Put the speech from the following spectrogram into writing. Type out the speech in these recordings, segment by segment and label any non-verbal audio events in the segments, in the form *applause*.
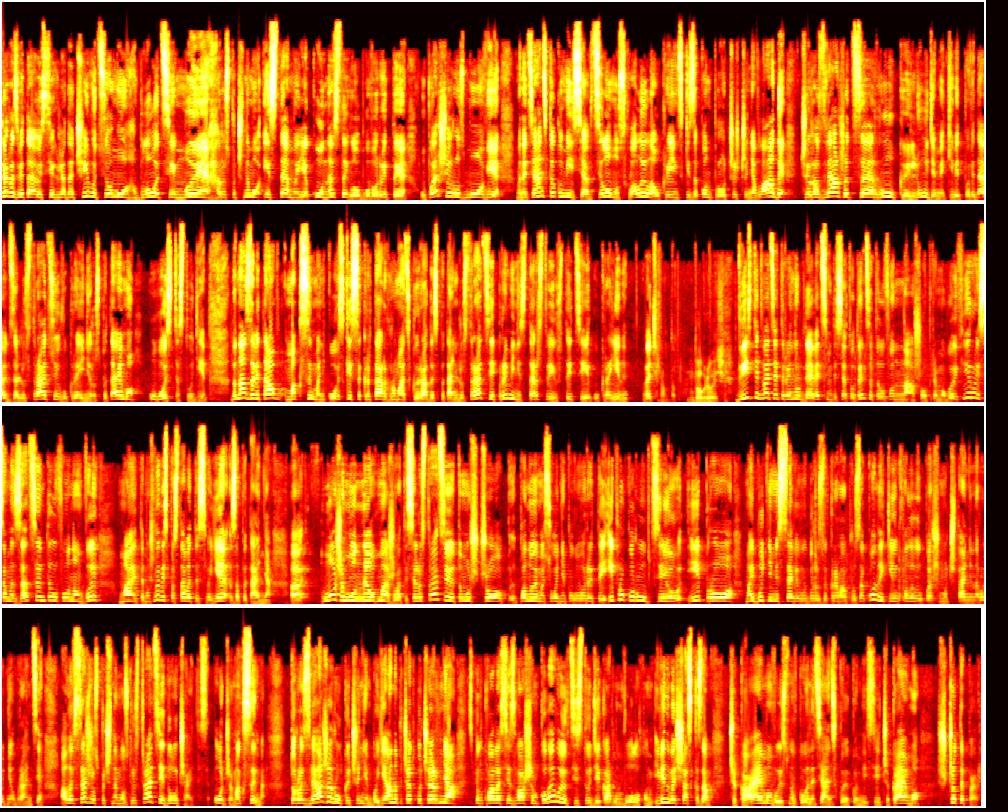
Ще раз вітаю всіх глядачів. У цьому блоці ми розпочнемо із теми, яку не встигли обговорити у першій розмові. Венеціанська комісія в цілому схвалила український закон про очищення влади. Чи розв'яже це руки людям, які відповідають за люстрацію в Україні? Розпитаємо у гостя студії. До нас завітав Максим Маньковський, секретар громадської ради з питань люстрації при міністерстві юстиції України. Вечором добре. Добрий вечір. 223 09 71 – це телефон нашого прямого ефіру. І саме за цим телефоном ви маєте можливість поставити своє запитання. Е, можемо не обмежуватися ілюстрацією, тому що плануємо сьогодні поговорити і про корупцію, і про майбутні місцеві вибори, зокрема про закон, який ухвалили у першому читанні народні обранці. Але все ж розпочнемо з люстрації. Долучайтеся. Отже, Максиме, то розв'яже руки чи ні? Бо я на початку червня спілкувалася з вашим колегою в цій студії Карлом Волохом, і він весь час сказав: чекаємо висновку Венеціанської комісії, чекаємо, що тепер.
